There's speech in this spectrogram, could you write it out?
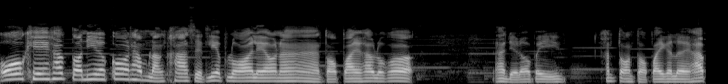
โอเคครับ ตอนนี้เราก็ทำหลังคาเสร็จเรียบร้อยแล้วนะ ต่อไปครับเราก็อ่าเดี๋ยวเราไปขั้นตอนต่อไปกันเลยครับ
